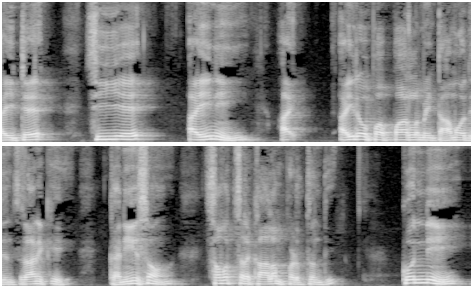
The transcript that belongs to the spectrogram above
అయితే సిఏఐని ఐరోపా పార్లమెంట్ ఆమోదించడానికి కనీసం సంవత్సర కాలం పడుతుంది. కొన్ని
